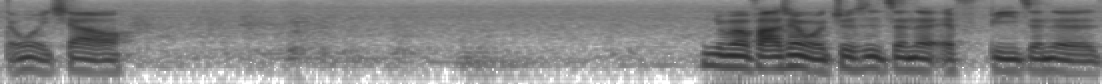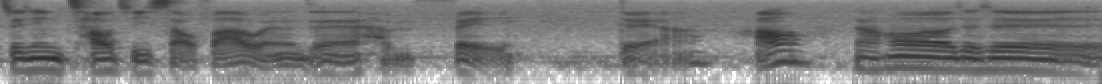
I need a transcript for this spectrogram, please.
等我一下哦。你有没有发现我就是真的 FB 真的最近超级少发文，真的很废。对啊，好，然后就是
